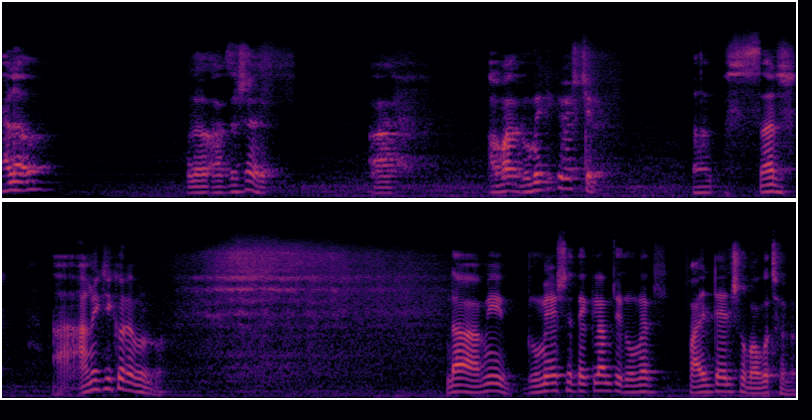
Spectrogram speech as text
hello hello Afzal Saheb আমার রুমে কি কেউ এসেছিল? স্যার আমি কি করে বলব? না আমি রুমে এসে দেখলাম যে রুমের ফাইল টাইল সব অগোছালো।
